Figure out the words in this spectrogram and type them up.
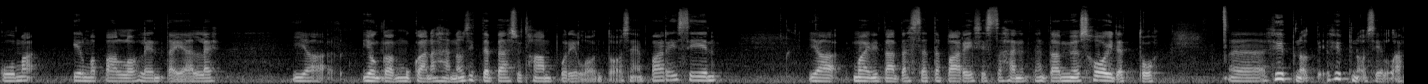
kuuma-ilmapallolentäjälle, ja jonka mukana hän on sitten päässyt Hampurin Lontooseen Pariisiin. Ja mainitaan tässä, että Pariisissa häntä on myös hoidettu hypnoti, hypnosilla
